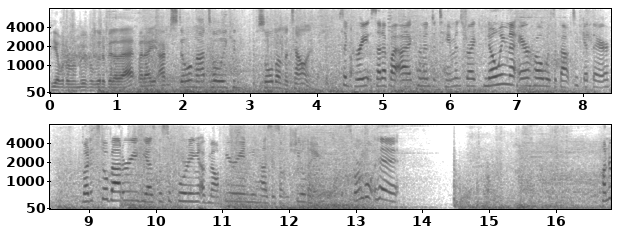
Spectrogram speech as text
Be able to remove a little bit of that, but I, I'm still not totally sold on the talent. It's a great setup by Iacona Detainment Strike, knowing that Airho was about to get there. But it's still battery. He has the supporting of Malfurion. He has his own shielding. Stormbolt hit. 100%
